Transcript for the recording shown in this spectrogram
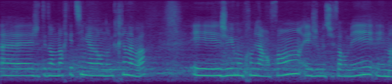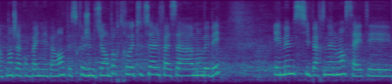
Euh, J'étais dans le marketing avant, donc rien à voir. Et j'ai eu mon premier enfant et je me suis formée et maintenant j'accompagne les parents parce que je me suis un peu retrouvée toute seule face à mon bébé. Et même si personnellement ça a été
